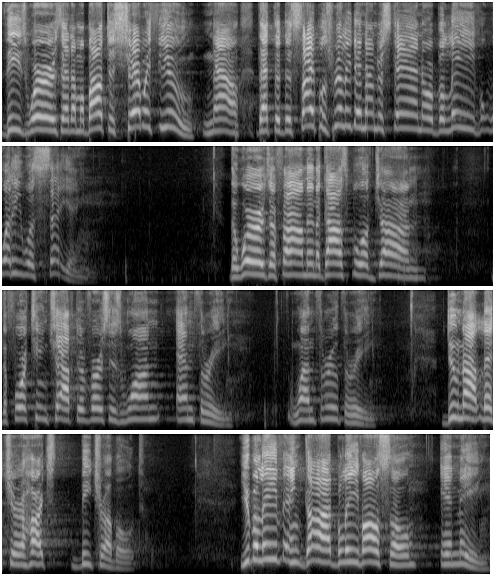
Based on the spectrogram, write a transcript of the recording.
these words that I'm about to share with you now, that the disciples really didn't understand or believe what he was saying. The words are found in the Gospel of John, the 14th chapter, verses 1 and 3. 1 through 3. Do not let your hearts be troubled. You believe in God, believe also in me.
